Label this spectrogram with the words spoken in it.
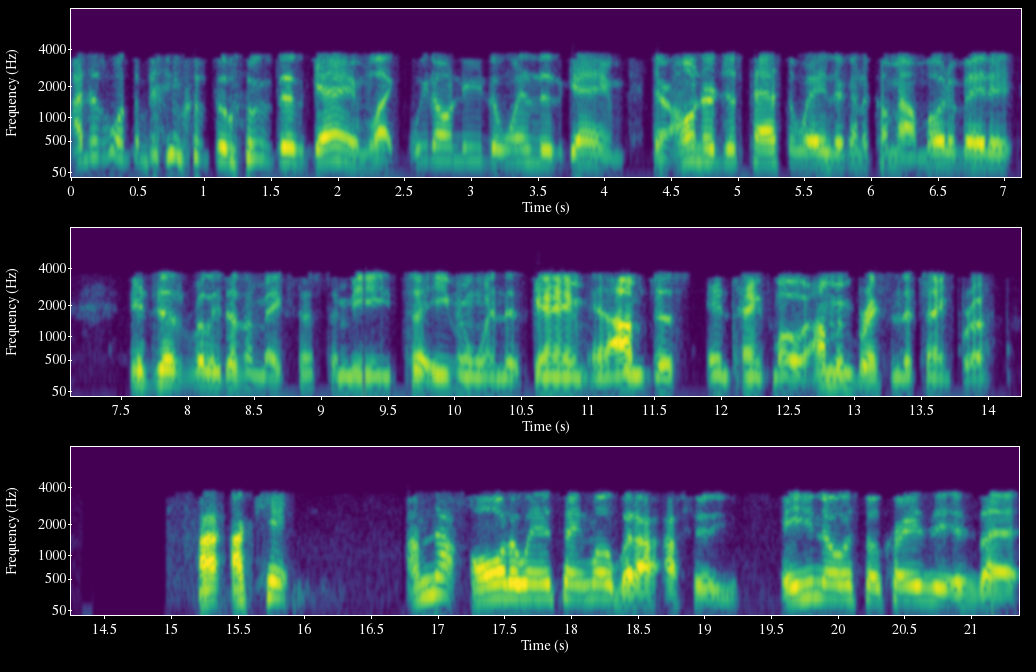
I just want the Bengals to lose this game. Like we don't need to win this game. Their owner just passed away. They're going to come out motivated. It just really doesn't make sense to me to even win this game, and I'm just in tank mode. I'm embracing the tank, bro. I I can't. I'm not all the way in tank mode, but I, I feel you. And you know what's so crazy is that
